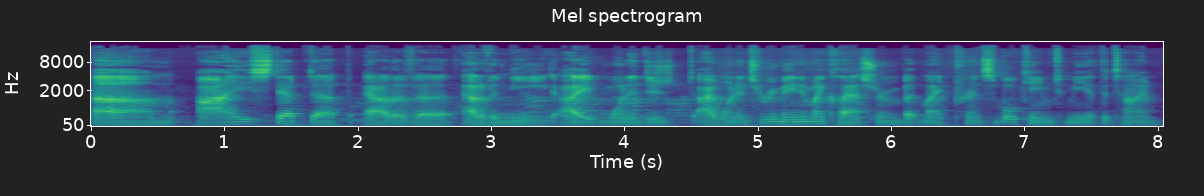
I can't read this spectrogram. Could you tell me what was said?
Um, I stepped up out of a out of a need. I wanted to I wanted to remain in my classroom, but my principal came to me at the time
